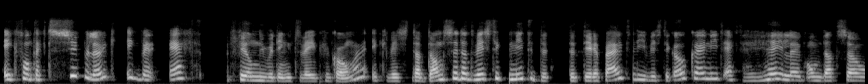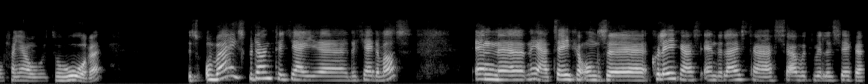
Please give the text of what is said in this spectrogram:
Ik vond het echt superleuk. Ik ben echt veel nieuwe dingen te weten gekomen. Ik wist dat dansen, dat wist ik niet. De, de die wist ik ook eh, niet. Echt heel leuk om dat zo van jou te horen. Dus onwijs bedankt dat jij, eh, dat jij er was. En eh, nou ja, tegen onze collega's en de luisteraars zou ik willen zeggen...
